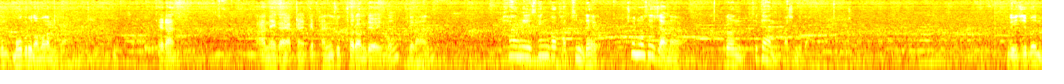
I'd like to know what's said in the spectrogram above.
목, 목으로 넘어갑니다. 계란 안에가 약간 이렇게 반숙처럼 되어 있는 계란 향이 센것 같은데 전혀 세지 않아요. 그런 특이한 맛입니다. 근데 이 집은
